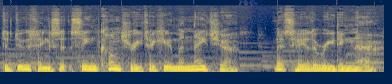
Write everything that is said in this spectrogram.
to do things that seem contrary to human nature. Let's hear the reading now.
